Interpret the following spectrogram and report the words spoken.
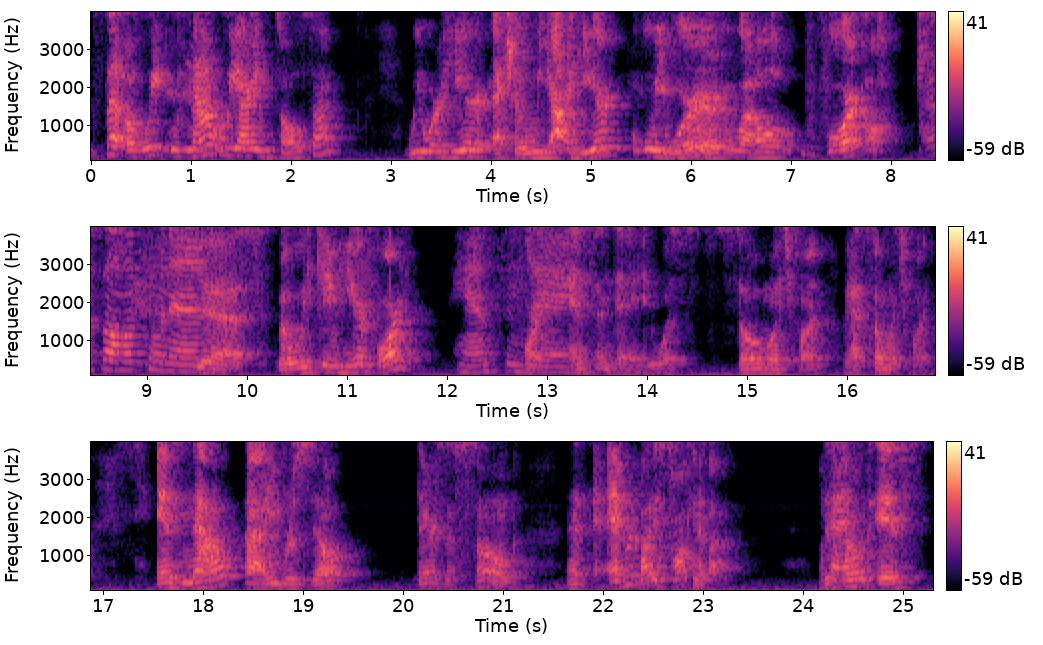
Ste- oh, we now we are in Tulsa. We were here. Actually, we are here. We were well for. Oh, It's almost to an end. yes, but we came here for Hanson for Day. Hanson Day. It was so much fun. We had so much fun. And now uh, in Brazil, there's a song that everybody's talking about. The Okay. song is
